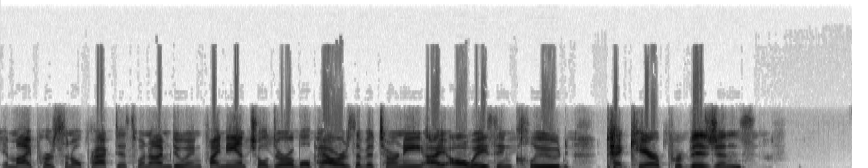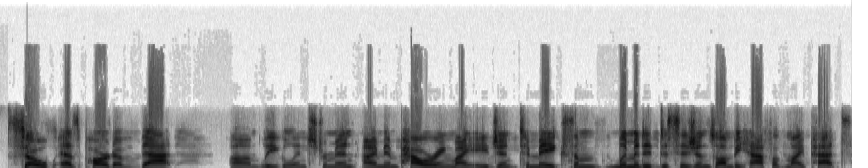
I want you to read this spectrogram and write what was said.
in my personal practice when I'm doing financial durable powers of attorney, I always include pet care provisions. So as part of that um, legal instrument, I'm empowering my agent to make some limited decisions on behalf of my pets.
